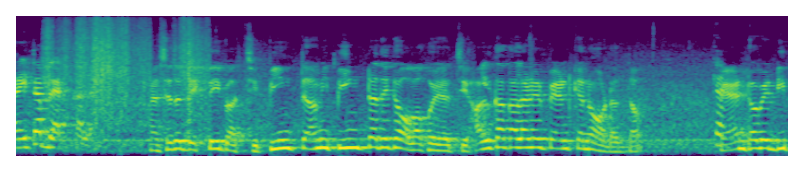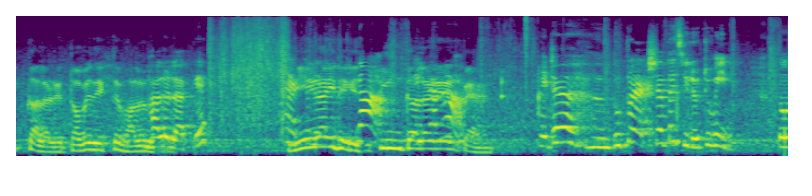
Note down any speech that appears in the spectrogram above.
আর এটা ব্ল্যাক কালার হ্যাঁ সেটা দেখতেই পাচ্ছি। পিঙ্কটা আমি পিঙ্কটা দেখে অবাক হয়ে যাচ্ছি। হালকা কালারের প্যান্ট কেন অর্ডার দাও? প্যান্ট হবে ডিপ কালারের তবে দেখতে ভালো ভালো লাগে। মেয়েরাই দেখেছি পিঙ্ক কালারের প্যান্ট এটা দুটো একসাথে ছিল টুইন তো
